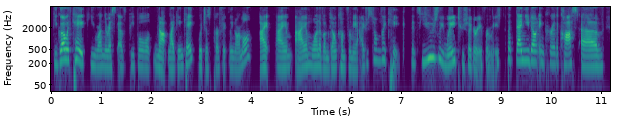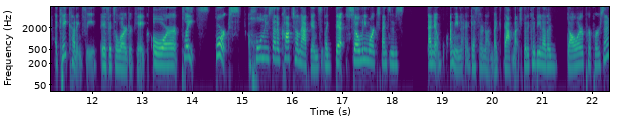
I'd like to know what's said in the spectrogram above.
If you go with cake, you run the risk of people not liking cake, which is perfectly normal. I I am I am one of them. Don't come for me. I just don't like cake. It's usually way too sugary for me. But then you don't incur the cost of a cake cutting fee if it's a larger cake or plates, forks, a whole new set of cocktail napkins. Like that so many more expenses and it, I mean, I guess they're not like that much, but it could be another dollar per person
